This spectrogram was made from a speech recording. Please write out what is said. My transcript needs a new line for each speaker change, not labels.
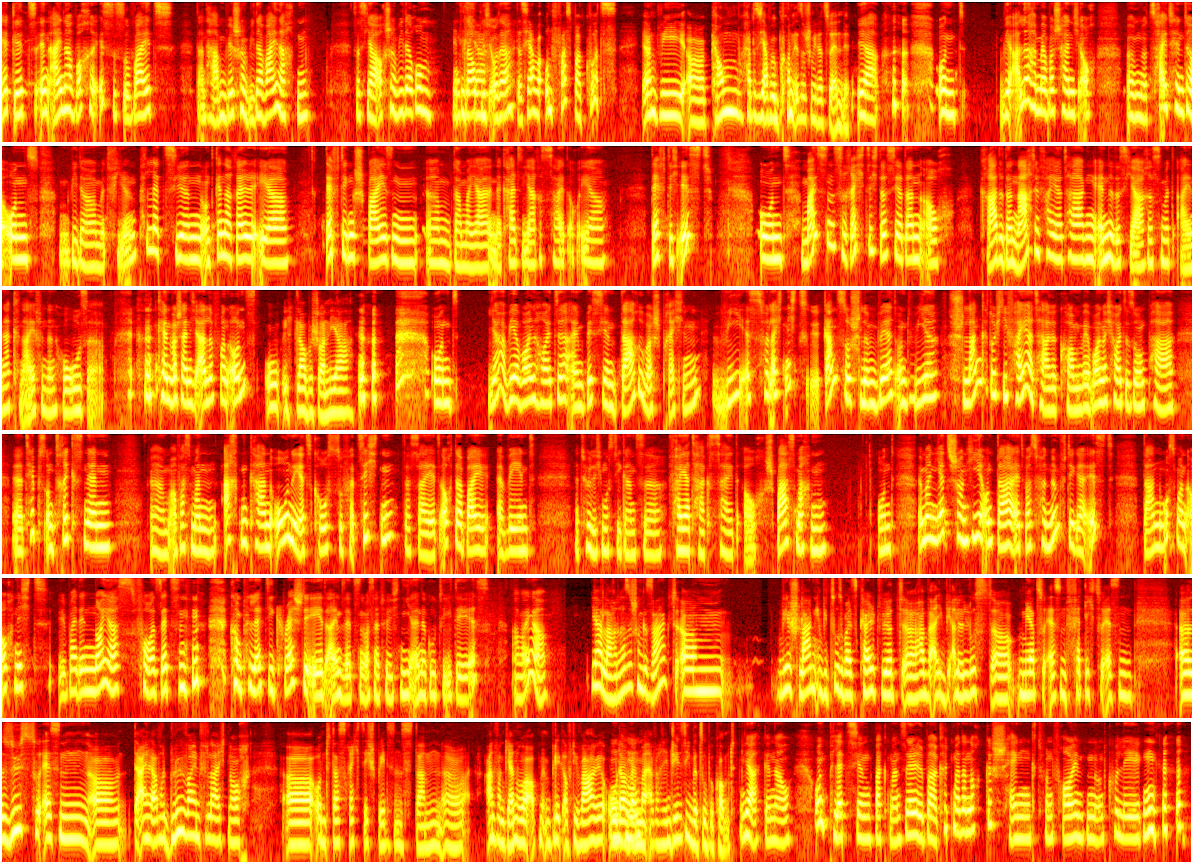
Birgit, in einer Woche ist es soweit. Dann haben wir schon wieder Weihnachten. Ist das Jahr auch schon wieder rum. Unglaublich,
Jahr,
oder?
Das Jahr war unfassbar kurz. Irgendwie äh, kaum hat das Jahr begonnen, ist es schon wieder zu Ende.
Ja. Und wir alle haben ja wahrscheinlich auch ähm, eine Zeit hinter uns, wieder mit vielen Plätzchen und generell eher deftigen Speisen, ähm, da man ja in der kalten Jahreszeit auch eher deftig ist. Und meistens rächt sich das ja dann auch gerade dann nach den Feiertagen, Ende des Jahres, mit einer kneifenden Hose. Kennen wahrscheinlich alle von uns.
Oh, ich glaube schon, ja.
Und ja, wir wollen heute ein bisschen darüber sprechen, wie es vielleicht nicht ganz so schlimm wird und wir schlank durch die Feiertage kommen. Wir wollen euch heute so ein paar äh, Tipps und Tricks nennen, auf was man achten kann, ohne jetzt groß zu verzichten. Das sei jetzt auch dabei erwähnt. Natürlich muss die ganze Feiertagszeit auch Spaß machen. Und wenn man jetzt schon hier und da etwas vernünftiger ist, dann muss man auch nicht bei den Neujahrsvorsätzen komplett die Crash-Diät einsetzen, was natürlich nie eine gute Idee ist. Aber ja.
Ja, Lara, du hast es schon gesagt. Ähm, wir schlagen irgendwie zu, sobald es kalt wird, äh, haben wir irgendwie alle Lust, äh, mehr zu essen, fettig zu essen, äh, süß zu essen, äh, der eine oder andere Glühwein vielleicht noch. Äh, und das rächt sich spätestens dann äh, Anfang Januar mit einem Blick auf die Waage oder mhm. wenn man einfach den Jeans nicht mehr zubekommt.
Ja, genau. Und Plätzchen backt man selber, kriegt man dann noch geschenkt von Freunden und Kollegen.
